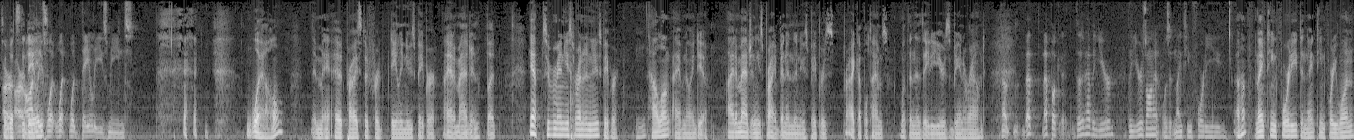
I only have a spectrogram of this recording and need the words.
So our, what's our the audience dailies? what what what dailies means. Well, it, may, it probably stood for daily newspaper, I'd imagine. But yeah, Superman used to run in a newspaper. Mhm. How long? I have no idea. I'd imagine he's probably been in the newspapers probably a couple times within his 80 years of being around. Now, that that book does it have a year the years on it? Was it 1940? Uh huh. 1940 to 1941,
